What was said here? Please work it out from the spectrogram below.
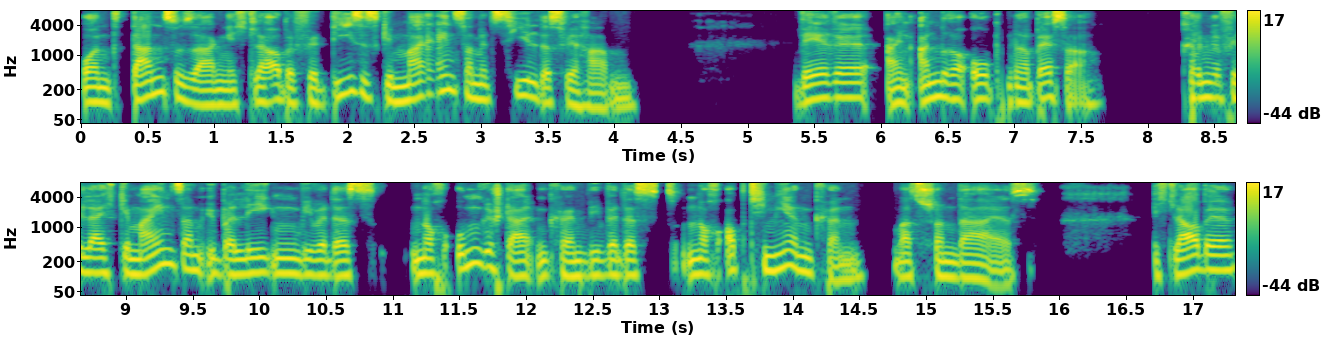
Und dann zu sagen, ich glaube, für dieses gemeinsame Ziel, das wir haben, wäre ein anderer Opener besser. Können wir vielleicht gemeinsam überlegen, wie wir das noch umgestalten können, wie wir das noch optimieren können, was schon da ist. Ich glaube,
